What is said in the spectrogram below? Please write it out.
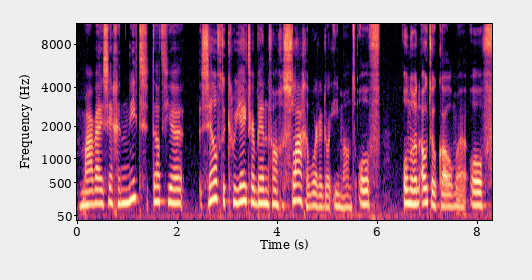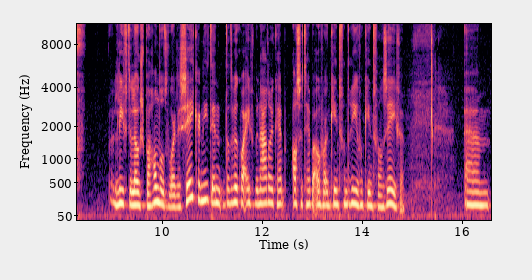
Maar wij zeggen niet dat je zelf de creator bent van geslagen worden door iemand. Of onder een auto komen. Of liefdeloos behandeld worden. Zeker niet, en dat wil ik wel even benadrukken, als we het hebben over een kind van drie of een kind van zeven. Um,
